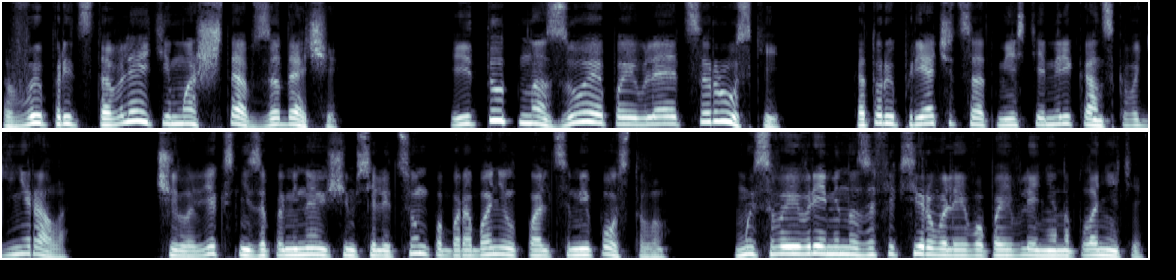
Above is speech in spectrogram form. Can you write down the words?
Вы представляете масштаб задачи? И тут на Зоя появляется русский, который прячется от мести американского генерала. Человек с незапоминающимся лицом побарабанил пальцами по столу. Мы своевременно зафиксировали его появление на планете,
